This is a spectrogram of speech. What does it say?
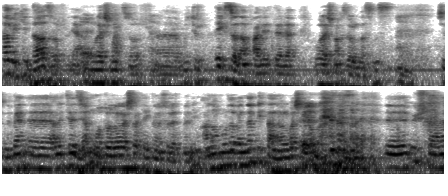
Tabii ki daha zor. Yani Evet. uğraşmak zor. Ee, bu tür ekstradan faaliyetlerle uğraşmak zorundasınız. Evet. Şimdi ben e, Ali Tezcan, motorlu araçlar teknolojisi öğretmeniyim. Anamur'da benden bir tane var, başka yok. e, üç tane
